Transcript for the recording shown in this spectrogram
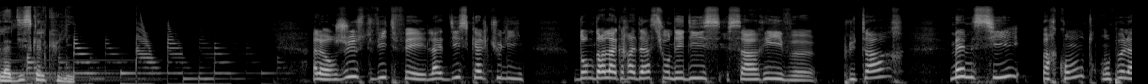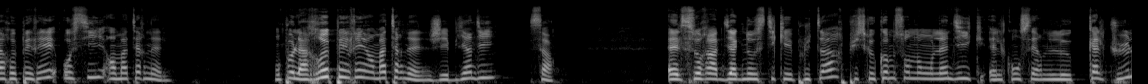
La dyscalculie. Alors, juste vite fait, la dyscalculie. Donc, dans la gradation des 10, ça arrive plus tard, même si, par contre, on peut la repérer aussi en maternelle. On peut la repérer en maternelle, j'ai bien dit ça. Elle sera diagnostiquée plus tard, puisque comme son nom l'indique, elle concerne le calcul,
